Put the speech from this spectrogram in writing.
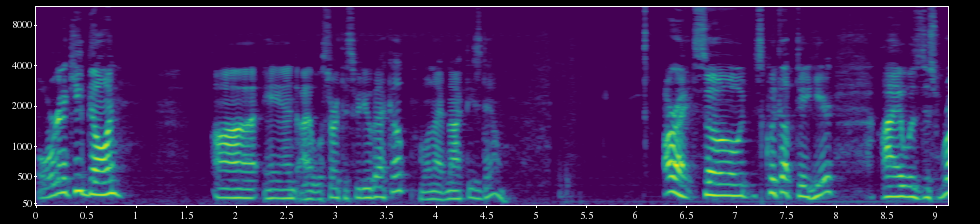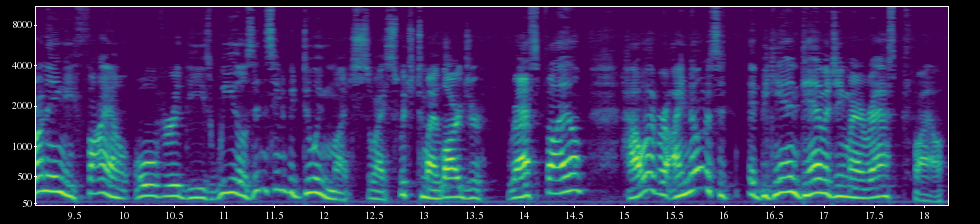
But we're going to keep going, uh, and I will start this video back up when I've knocked these down. All right, so just a quick update here. I was just running a file over these wheels. Didn't seem to be doing much, so I switched to my larger rasp file. However, I noticed it, it began damaging my rasp file.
